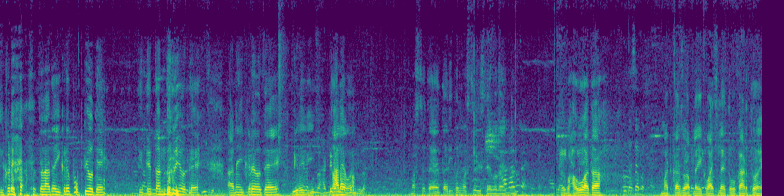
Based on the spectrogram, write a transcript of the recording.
इकडे तर आता इकडे पोपटी होते. तिथे तंदुरी होते आणि इकडे होते ग्रेव्ही. झालंय वर मस्त तया- तरी पण मस्त दिसतंय बघा तर भाऊ आता मटका जो आपला एक वाचलाय तो काढतोय.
